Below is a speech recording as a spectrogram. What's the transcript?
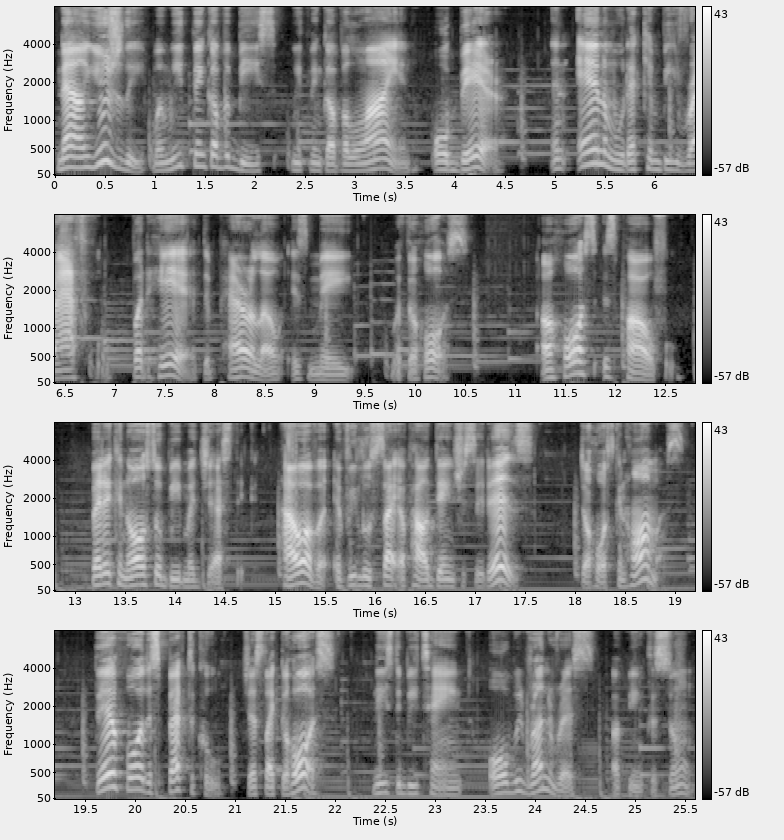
Now, usually, when we think of a beast, we think of a lion or bear an animal that can be wrathful. But here, the parallel is made with a horse. A horse is powerful, but it can also be majestic. However, if we lose sight of how dangerous it is, the horse can harm us. Therefore, the spectacle, just like the horse, needs to be tamed or we run the risk of being consumed.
